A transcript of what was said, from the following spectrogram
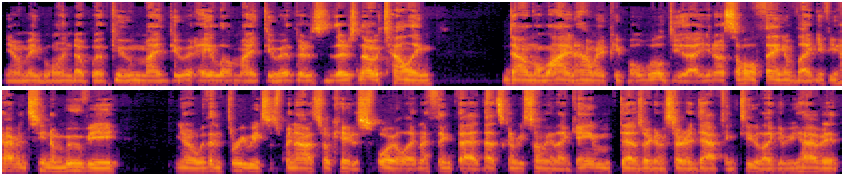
you know, maybe we'll end up with Doom might do it, Halo might do it. There's there's no telling down the line how many people will do that. You know, it's the whole thing of like if you haven't seen a movie, you know, within three weeks it's been out, it's okay to spoil it. And I think that that's going to be something that game devs are going to start adapting to. Like if you haven't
